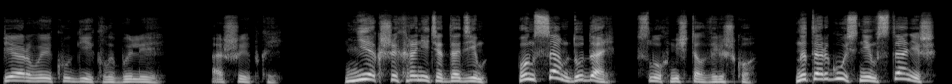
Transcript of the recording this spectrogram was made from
первые кугиклы были ошибкой. «Некши хранить отдадим, он сам дударь вслух мечтал Верешко. «На торгу с ним встанешь?»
